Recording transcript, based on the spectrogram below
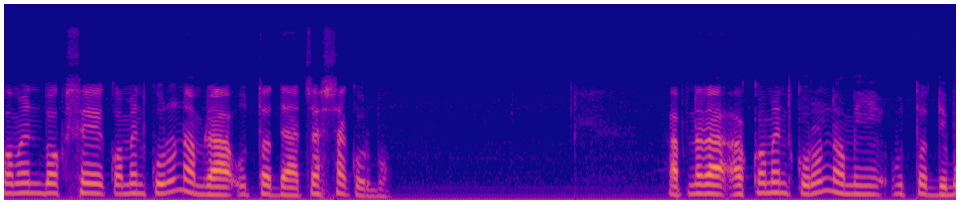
কমেন্ট বক্সে কমেন্ট করুন, আমরা উত্তর দেওয়ার চেষ্টা করব। আপনারা কমেন্ট করুন, আমি উত্তর দিব।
